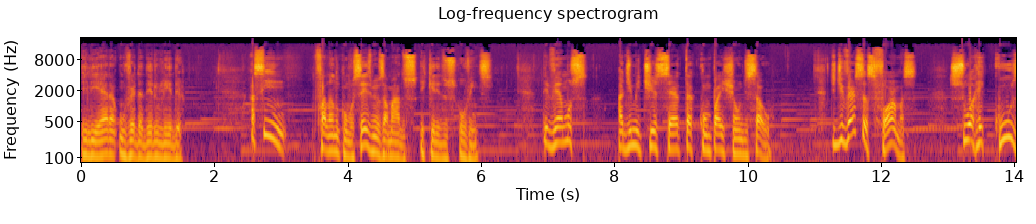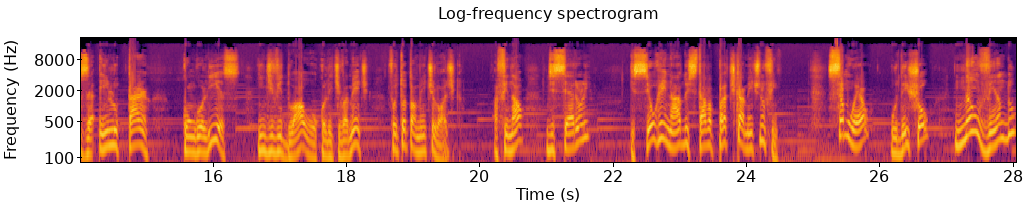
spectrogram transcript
ele era um verdadeiro líder. Assim, falando com vocês, meus amados e queridos ouvintes, devemos admitir certa compaixão de Saul. De diversas formas, sua recusa em lutar com Golias, individual ou coletivamente, foi totalmente lógica. Afinal, disseram-lhe que seu reinado estava praticamente no fim. Samuel o deixou, não vendo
